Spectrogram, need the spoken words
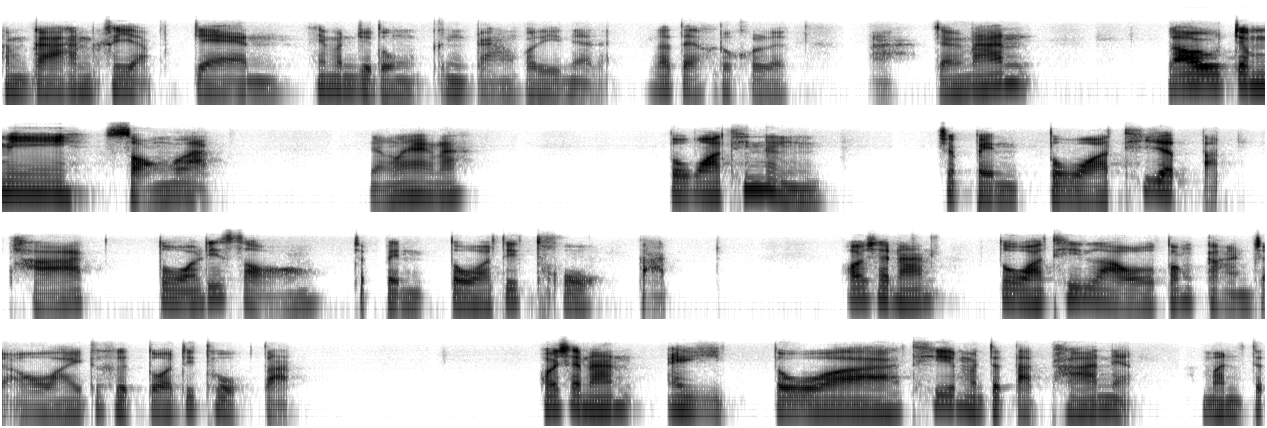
ทำการขยับแกนให้มันอยู่ตรงกึ่งกลางพอดีเนี่ยแหละแล้วแต่ทุกคนเลยอะจากนั้นเราจะมี 2 หลักอย่างแรกนะ ตัวที่ 1 จะเป็นตัวที่จะตัดพาร์ท ตัวที่ 2 จะเป็นตัวที่ถูกตัด เพราะฉะนั้นตัวที่เราต้องการจะเอาไว้ก็คือตัวที่ถูกตัด เพราะฉะนั้นไอตัวที่มันจะตัดพาร์ทเนี่ยมันจะ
